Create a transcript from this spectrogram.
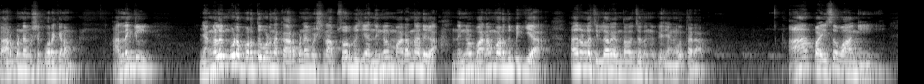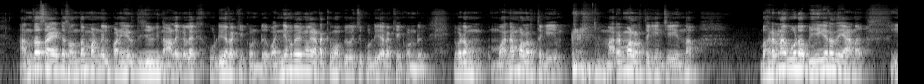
കാർബൺ എമിഷൻ കുറയ്ക്കണം. അല്ലെങ്കിൽ ഞങ്ങളും കൂടെ പുറത്തുവിടുന്ന കാർബൺ എമിഷൻ അബ്സോർബ് ചെയ്യാൻ നിങ്ങൾ മരം നടുക നിങ്ങൾ വനം വർദ്ധിപ്പിക്കുക. അതിനുള്ള ചില്ലറ എന്താണെന്ന് വെച്ചാൽ നിങ്ങൾക്ക് ഞങ്ങൾ തരാം. ആ പൈസ വാങ്ങി അന്തസ്സായിട്ട് സ്വന്തം മണ്ണിൽ പണിയെടുത്ത് ജീവിക്കുന്ന ആളുകളെ കുടിയിറക്കിക്കൊണ്ട് വന്യമൃഗങ്ങളെ അടക്കം ഉപയോഗിച്ച് കുടിയിറക്കിക്കൊണ്ട് ഇവിടെ വനം വളർത്തുകയും മരം വളർത്തുകയും ചെയ്യുന്ന ഭരണകൂട ഭീകരതയാണ് ഈ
